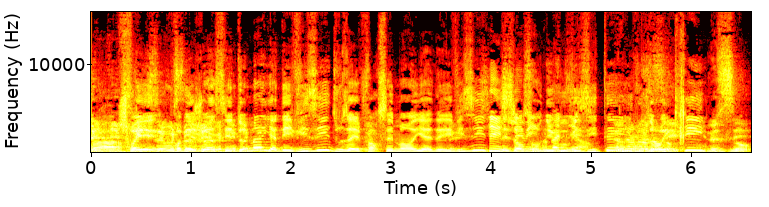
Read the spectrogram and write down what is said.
voter. Je croyais, vous 1er juin, c'est demain, il y a des visites, vous avez forcément, il y a des visites, Si, les si, gens mais sont venus vous dire. visiter, Non, ils non, vous non, ont mais- écrit. Non,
